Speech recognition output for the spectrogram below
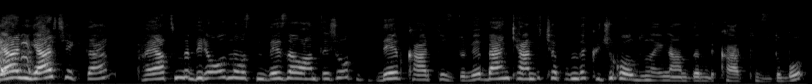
yani gerçekten hayatımda biri olmamasının dezavantajı o dev karpuzdur ve ben kendi çapımda küçük olduğuna inandığım bir karpuzdu bu.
